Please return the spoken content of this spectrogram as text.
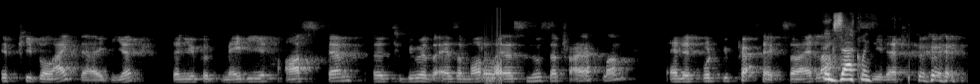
if people like the idea then you could maybe ask them uh, to do it as a model as Noosa Triathlon, and it would be perfect. So I'd love exactly. to see that.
